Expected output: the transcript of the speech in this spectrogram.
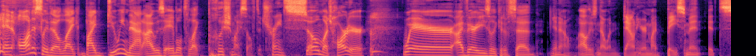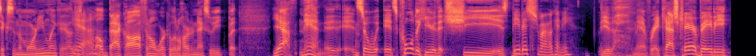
and honestly, though, like by doing that, I was able to like push myself to train so much harder. Where I very easily could have said, you know, oh, there's no one down here in my basement at six in the morning. Like, I'll just, Yeah. I'll back off and I'll work a little harder next week. But yeah, man, and so it's cool to hear that she is Be a bitch tomorrow, Kenny. be a, oh, man, Ray Cash Care, baby.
